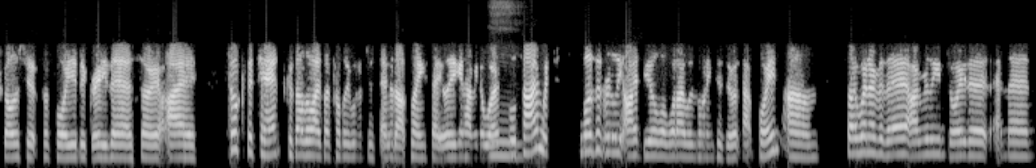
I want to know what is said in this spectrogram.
scholarship for four year degree there. So I took the chance because otherwise I probably would have just ended up playing state league and having to work Mm. full time, which wasn't really ideal or what I was wanting to do at that point. Um, so I went over there. I really enjoyed it. And then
